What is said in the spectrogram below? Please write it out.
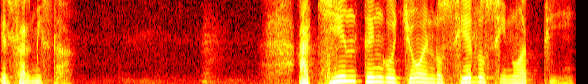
el salmista? ¿A quién tengo yo en los cielos sino a ti?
